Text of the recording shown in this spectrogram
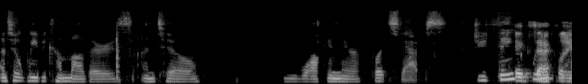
until we become mothers, until we walk in their footsteps. Do you think we- Exactly.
